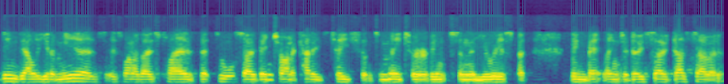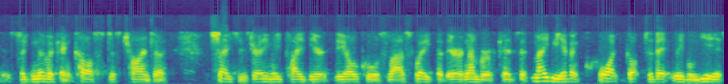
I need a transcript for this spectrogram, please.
Ieremia is, is one of those players that's also been trying to cut his teeth into me tour events in the US, but been battling to do so. Does so at a significant cost, just trying to chase his dream. He played there at the old course last week, but there are a number of kids that maybe haven't quite got to that level yet.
